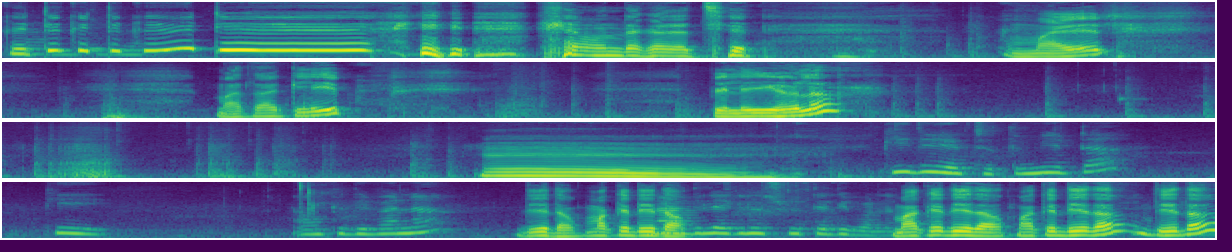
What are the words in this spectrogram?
কেটে কেটে কেটে। কেমন দেখা যাচ্ছে? মায়ের মাথা ক্লিপ পেলেই হলো। কি দিয়েছ তুমি এটা? কি? আমাকে দিবা না? দিয়ে দাও মাকে দিয়ে দাও। মাকে দিয়ে দাও মাকে দিয়ে দাও দিয়ে দাও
